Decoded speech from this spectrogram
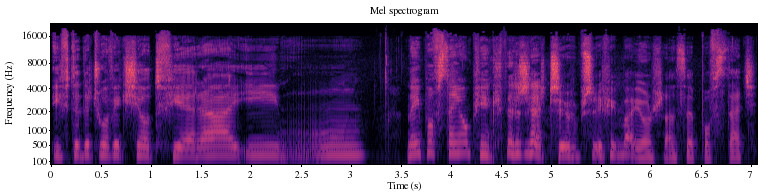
I wtedy człowiek się otwiera i, mm, no i powstają piękne rzeczy, przynajmniej mają szansę powstać.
